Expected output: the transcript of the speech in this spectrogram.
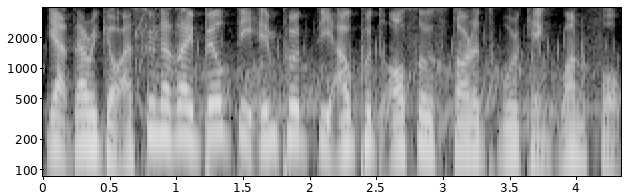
Yeah, there we go. As soon as I built the input, the output also started working. Wonderful.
